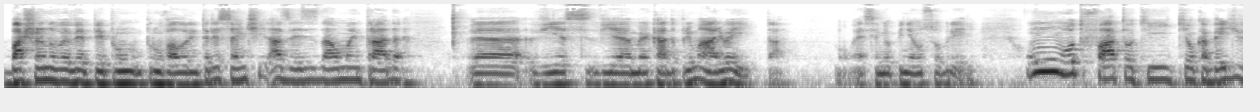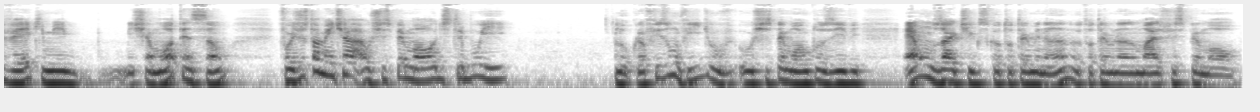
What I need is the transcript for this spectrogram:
baixando o VVP para um, um valor interessante, às vezes dá uma entrada uh, via, via mercado primário aí, tá? Bom, essa é a minha opinião sobre ele. Um outro fato aqui que eu acabei de ver, que me, me chamou a atenção, foi justamente a, o XPMOL distribuir lucro. Eu fiz um vídeo, o XPMOL, inclusive, é um dos artigos que eu estou terminando. Eu estou terminando mais o XPMOL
